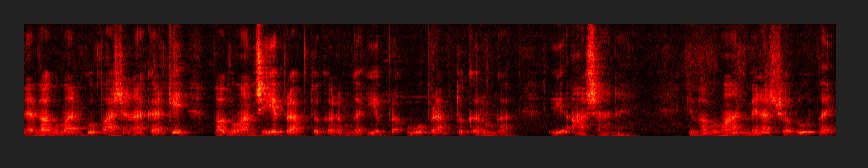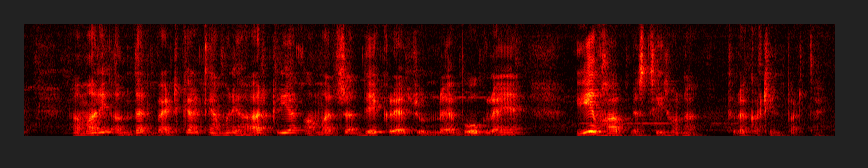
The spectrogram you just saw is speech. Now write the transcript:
मैं भगवान को उपासना करके भगवान से ये प्राप्त करूँगा ये प्रा, वो प्राप्त करूँगा। ये आसान है कि भगवान मेरा स्वरूप है। हमारे अंदर बैठ कर के हमारी हर क्रिया को हमारे साथ देख रहे सुन रहे भोग रहे हैं ये भाव में स्थिर होना थोड़ा कठिन पड़ता है।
